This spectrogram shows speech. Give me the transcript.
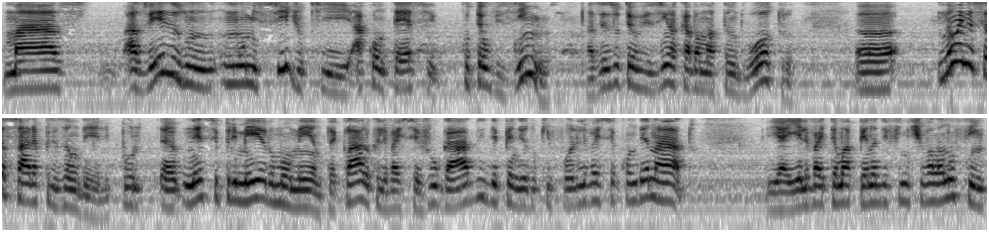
Mas às vezes um, um homicídio que acontece com o teu vizinho, às vezes o teu vizinho acaba matando o outro, uh, não é necessária a prisão dele. Por, uh, nesse primeiro momento, é claro que ele vai ser julgado e dependendo do que for, ele vai ser condenado. E aí ele vai ter uma pena definitiva lá no fim.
